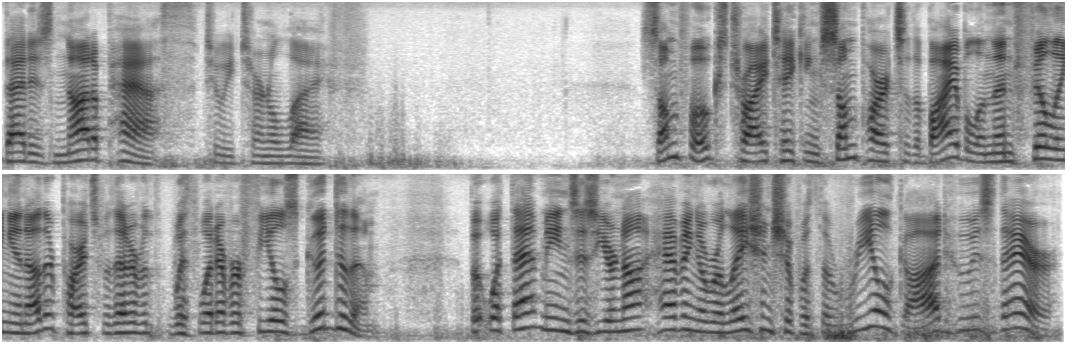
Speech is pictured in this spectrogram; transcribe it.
That is not a path to eternal life. Some folks try taking some parts of the Bible and then filling in other parts with whatever, with whatever feels good to them. But what that means is you're not having a relationship with the real God who is there.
